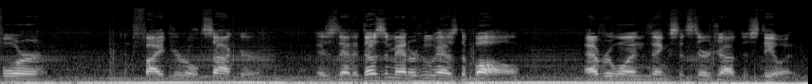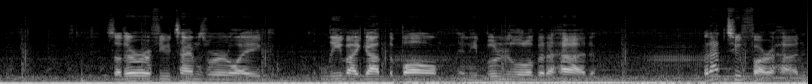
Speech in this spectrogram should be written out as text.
four and five year old soccer is that it doesn't matter who has the ball, everyone thinks it's their job to steal it. So, there were a few times where like Levi got the ball and he booted a little bit ahead, but not too far ahead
